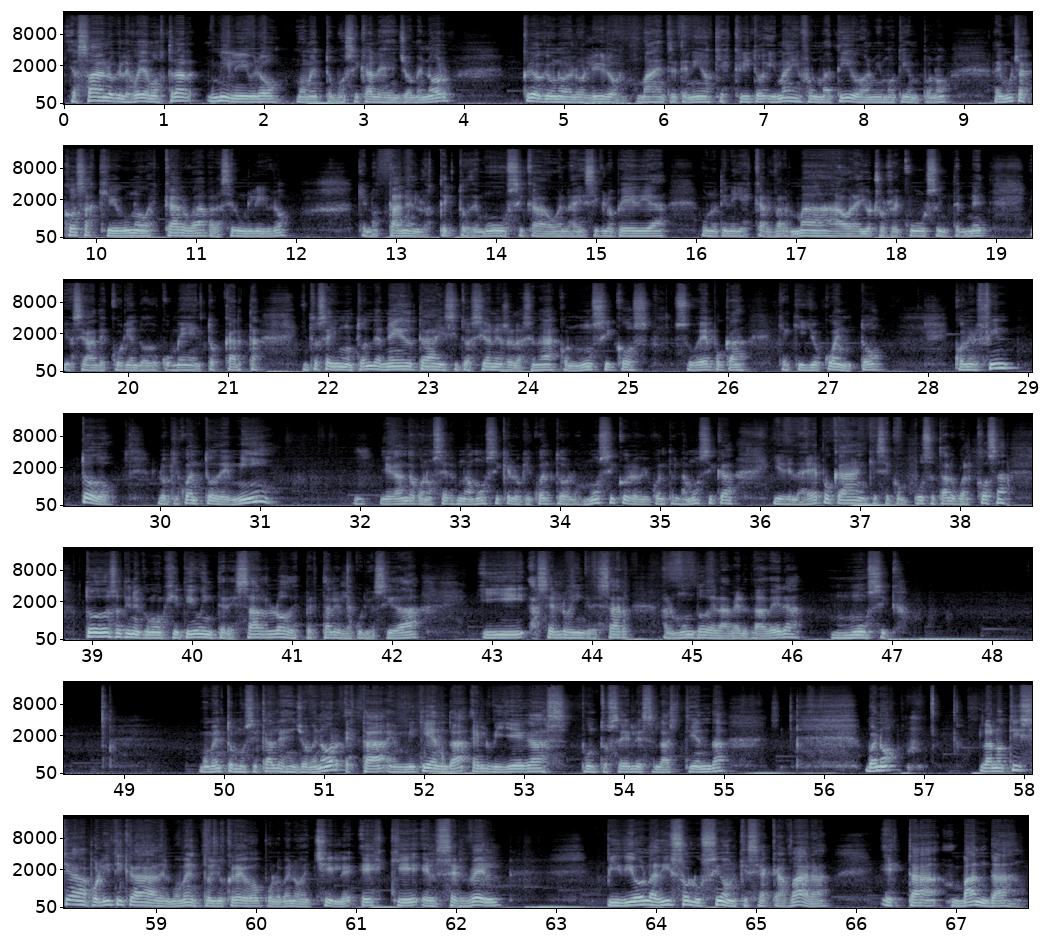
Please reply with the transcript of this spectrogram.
Ya saben lo que les voy a mostrar, mi libro, Momentos Musicales en Yo Menor. Creo que uno de los libros más entretenidos que he escrito y más informativos al mismo tiempo, ¿no? Hay muchas cosas que uno escarba para hacer un libro que no están en los textos de música o en la enciclopedia, uno tiene que escarbar más, ahora hay otros recursos, internet, y se van descubriendo documentos, cartas. Entonces hay un montón de anécdotas y situaciones relacionadas con músicos, su época, que aquí yo cuento, con el fin todo, lo que cuento de mí, llegando a conocer una música, lo que cuento de los músicos, lo que cuento de la música y de la época en que se compuso tal o cual cosa, todo eso tiene como objetivo interesarlos, despertarles la curiosidad y hacerlos ingresar al mundo de la verdadera música. Momentos musicales en Yo menor está en mi tienda, elvillegas.cl slash tienda. Bueno, la noticia política del momento, yo creo, por lo menos en Chile, es que el CERVEL pidió la disolución, que se acabara esta banda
